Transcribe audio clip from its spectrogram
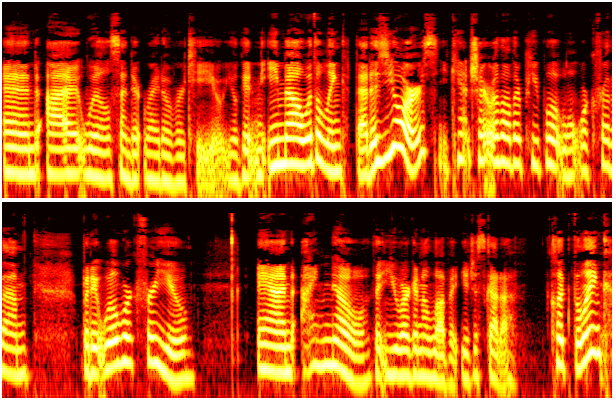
and I will send it right over to you. You'll get an email with a link that is yours. You can't share it with other people, it won't work for them, but it will work for you. And I know that you are going to love it. You just got to click the link,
